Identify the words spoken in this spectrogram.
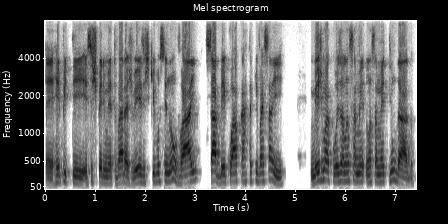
é, repetir esse experimento várias vezes, que você não vai saber qual a carta que vai sair. Mesma coisa lançamento, lançamento de um dado.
